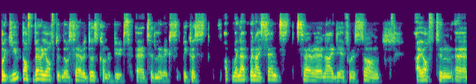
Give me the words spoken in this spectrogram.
but you very often though sarah does contribute uh, to lyrics because uh, when I when I send Sarah an idea for a song, I often uh,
